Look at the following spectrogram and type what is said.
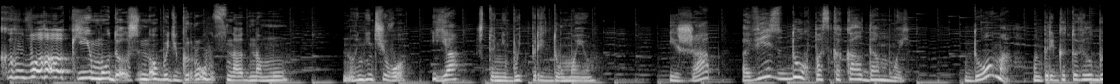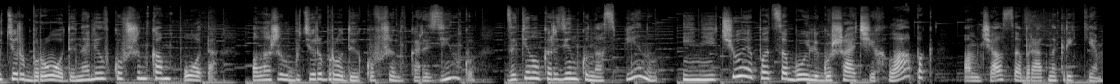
«Квак ему должно быть грустно одному. Но ничего, я что-нибудь придумаю». И жаб во весь дух поскакал домой. Дома он приготовил бутерброды, налил в кувшин компота, положил бутерброды и кувшин в корзинку, закинул корзинку на спину и, не чуя под собой лягушачьих лапок, помчался обратно к реке.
